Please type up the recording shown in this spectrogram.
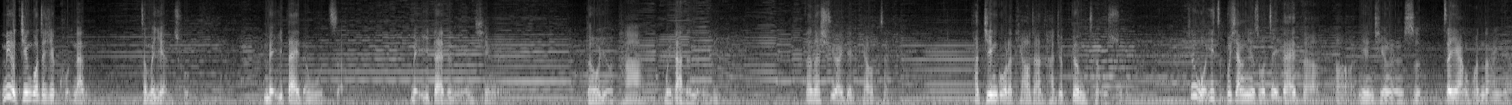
没有经过这些苦难，怎么演出？每一代的舞者，每一代的年轻人，都有他伟大的能力，但他需要一点挑战。他经过了挑战，他就更成熟。所以我一直不相信说这一代的呃年轻人是这样或那样。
